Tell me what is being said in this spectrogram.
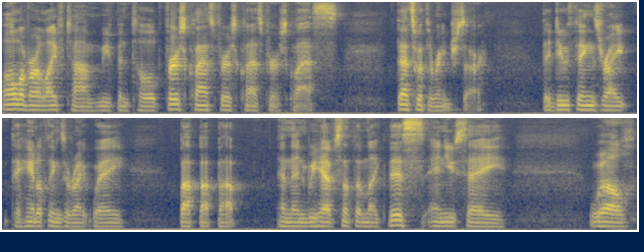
all of our lifetime we've been told first class first class first class. That's what the Rangers are. They do things right. They handle things the right way. Bop, bop, bop. And then we have something like this, and you say, well,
